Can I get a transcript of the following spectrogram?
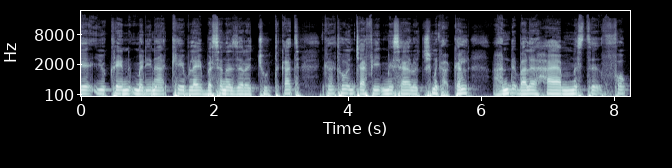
የዩክሬን መዲና ኪየቭ ላይ በሰነዘረችው ጥቃት ከተወንጫፊ ሚሳይሎች መካከል አንድ ባለ 25 ፎቅ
